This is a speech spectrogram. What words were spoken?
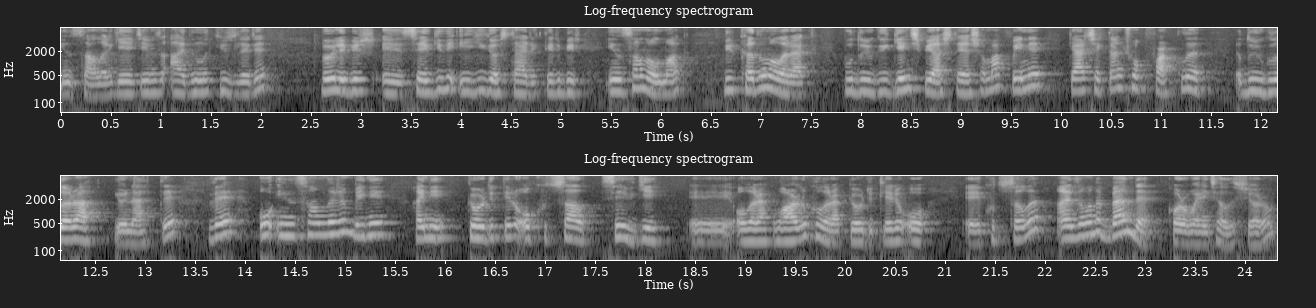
insanları, geleceğimizin aydınlık yüzleri böyle bir e, sevgi ve ilgi gösterdikleri bir insan olmak, bir kadın olarak bu duyguyu genç bir yaşta yaşamak beni gerçekten çok farklı duygulara yöneltti ve o insanların beni hani gördükleri o kutsal sevgi e, olarak varlık olarak gördükleri o e, kutsalı aynı zamanda ben de korumaya çalışıyorum.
